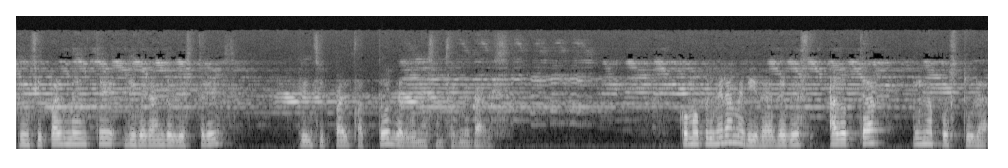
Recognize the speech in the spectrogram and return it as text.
principalmente liberando el estrés principal factor de algunas enfermedades. Como primera medida debes adoptar una postura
